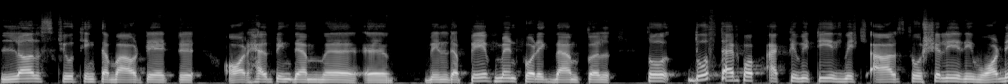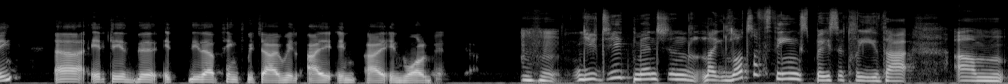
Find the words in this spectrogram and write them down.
learn few things about it or helping them build a pavement, for example. So those type of activities which are socially rewarding, it is it, these are things which I will I in, I involve in. Mm-hmm. You did mention like lots of things basically that um,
